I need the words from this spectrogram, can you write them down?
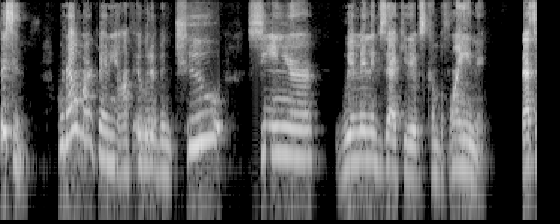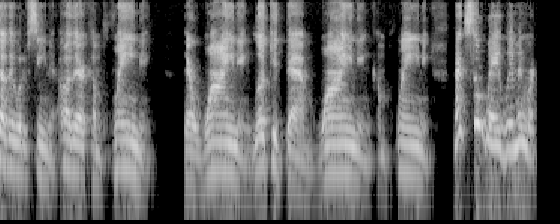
Listen, without Marc Benioff, it would have been two senior women executives complaining. That's how they would have seen it. Oh, they're complaining. They're whining. Look at them, whining, complaining. That's the way women were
